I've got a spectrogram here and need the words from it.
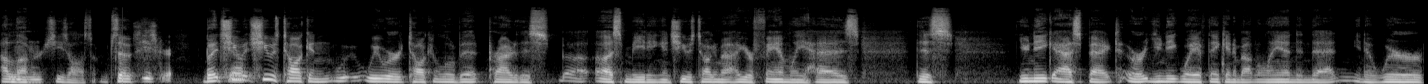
I love mm-hmm. her. She's awesome. So she's great. But she yeah. she was talking. We were talking a little bit prior to this uh, us meeting, and she was talking about how your family has this unique aspect or unique way of thinking about the land, and that you know we're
